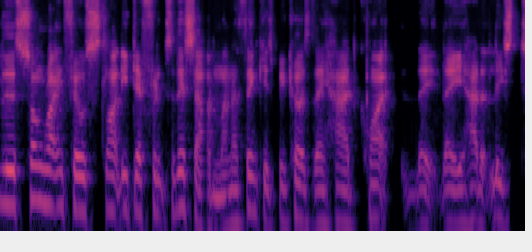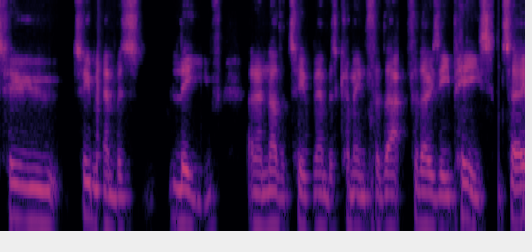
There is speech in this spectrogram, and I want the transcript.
the songwriting feels slightly different to this album, and I think it's because they had quite they they had at least two two members leave and another two members come in for that for those EPs. So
